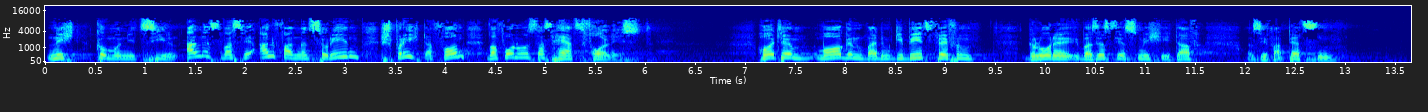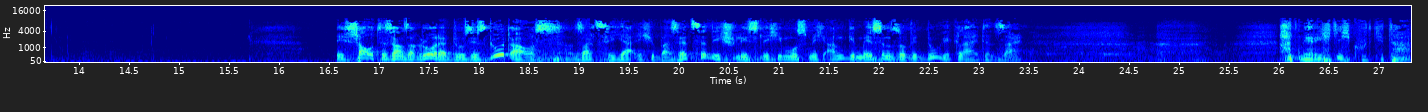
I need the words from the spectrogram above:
nicht kommunizieren. Alles, was wir anfangen zu reden, spricht davon, wovon uns das Herz voll ist. Heute Morgen bei dem Gebetstreffen, Gloria übersetzt jetzt mich, ich darf sie verpetzen. Ich schaute sie an und sagte, Gloria, du siehst gut aus. Dann sagt sie, ja, ich übersetze dich schließlich, ich muss mich angemessen, so wie du gekleidet sein. Hat mir richtig gut getan.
